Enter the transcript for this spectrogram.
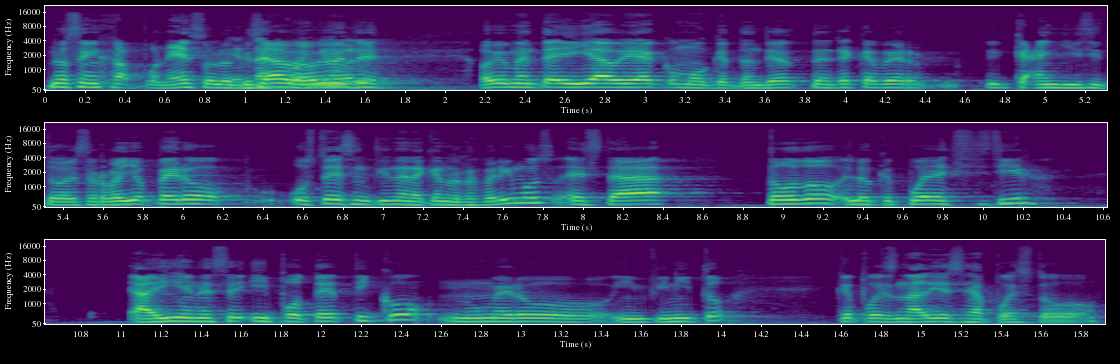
no sé, en japonés o lo En que sea. Obviamente, obviamente ahí habría como que tendría, tendría que haber kanjis y todo ese rollo, pero ustedes entienden a qué nos referimos. Está todo lo que puede existir ahí en ese hipotético número infinito, que pues nadie se ha puesto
